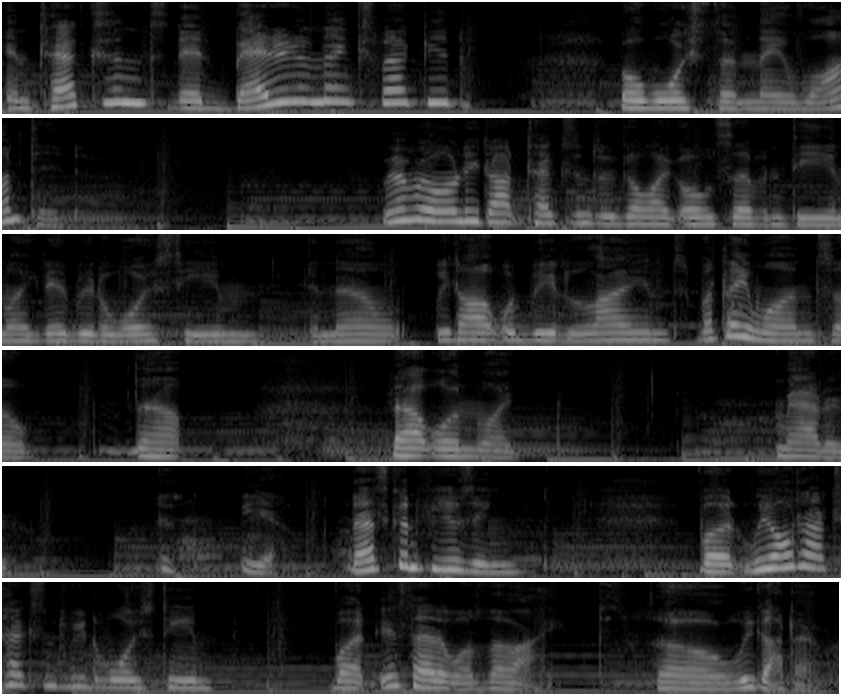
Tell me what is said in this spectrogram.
And Texans did better than expected, but worse than they wanted. Remember we thought Texans would go like 0-17, like they'd be the worst team, and now we thought it would be the Lions, but they won, so that that one like mattered. Yeah, that's confusing. But we all thought Texans would be the worst team, but instead it was the Lions. So we got that wrong.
